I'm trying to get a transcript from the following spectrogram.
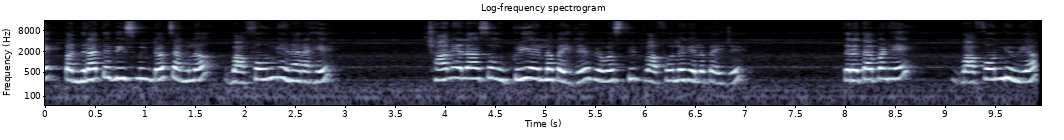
एक पंधरा ते वीस मिनटं चांगलं वाफवून घेणार आहे. छान याला असं उकळी यायला पाहिजे व्यवस्थित वाफवलं गेलं पाहिजे. तर आता आपण हे वाफवून घेऊया.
